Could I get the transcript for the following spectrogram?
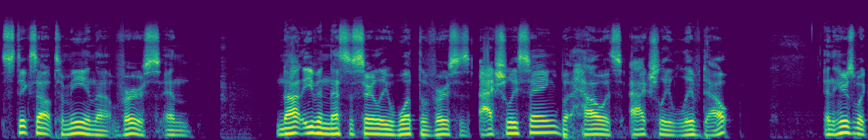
sticks out to me in that verse, and not even necessarily what the verse is actually saying, but how it's actually lived out. And here's what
